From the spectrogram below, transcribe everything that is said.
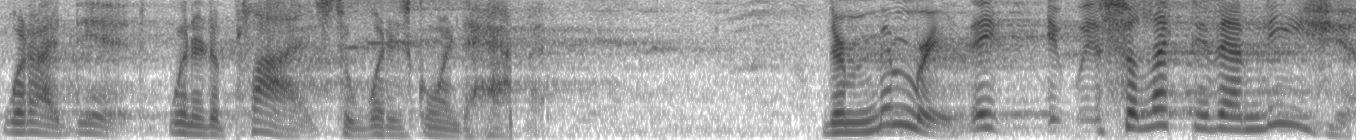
what I did when it applies to what is going to happen? Their memory, they, it, selective amnesia.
